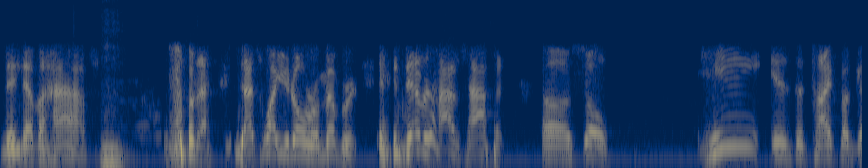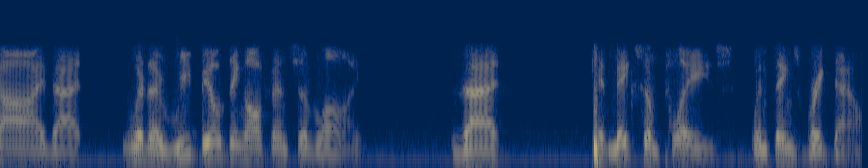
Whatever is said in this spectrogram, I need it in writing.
They never have. So that that's why you don't remember it. It never has happened. Uh, so he is the type of guy that, with a rebuilding offensive line, that can make some plays when things break down.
